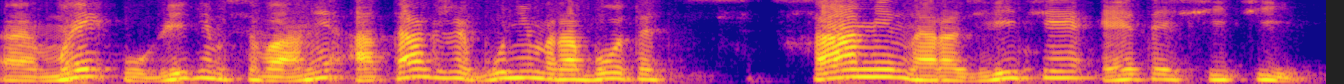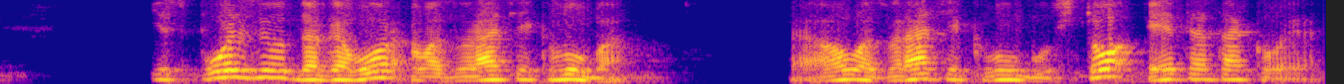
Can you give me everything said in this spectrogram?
Э, мы увидим с вами, а также будем работать сами на развитие этой сети. Использую договор о возврате клуба. О возврате клубу. Что это такое?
